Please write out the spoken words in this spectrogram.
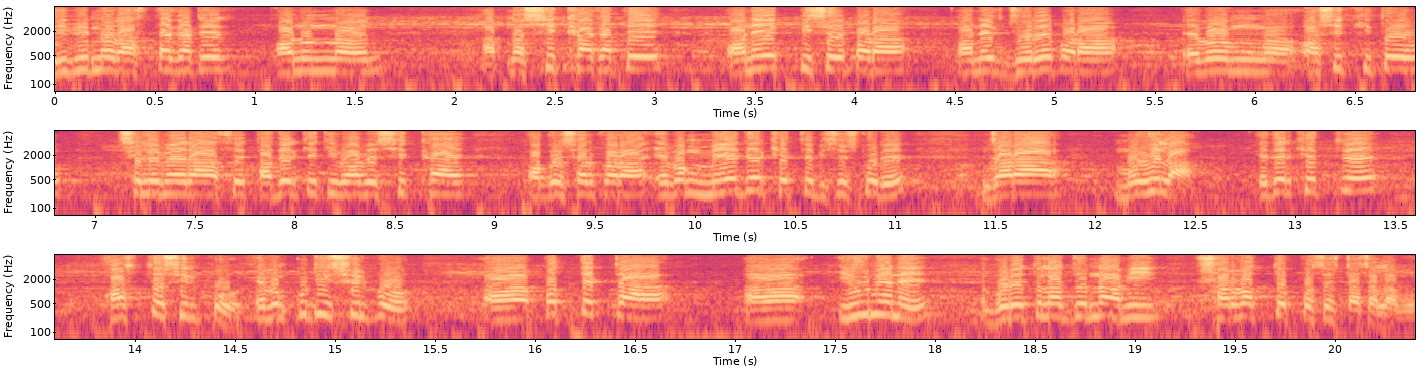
বিভিন্ন রাস্তাঘাটের অনুন্নয়ন, আপনার শিক্ষা খাতে অনেক পিছিয়ে পড়া, অনেক ঝরে পড়া এবং অশিক্ষিত ছেলেমেয়েরা আছে, তাদেরকে কীভাবে শিক্ষায় অগ্রসর করা এবং মেয়েদের ক্ষেত্রে বিশেষ করে যারা মহিলা, এদের ক্ষেত্রে হস্তশিল্প এবং কুটির শিল্প প্রত্যেকটা ইউনিয়নে গড়ে তোলার জন্য আমি সর্বাত্মক প্রচেষ্টা চালাবো।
